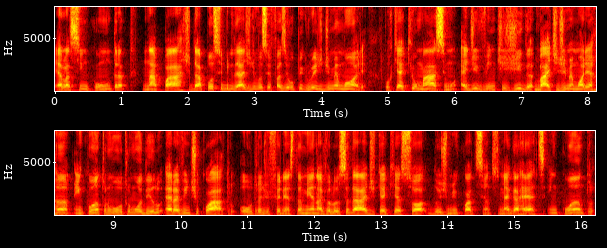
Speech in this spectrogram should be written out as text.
ela se encontra na parte da possibilidade de você fazer o upgrade de memória, porque aqui o máximo é de 20 GB de memória RAM, enquanto no outro modelo era 24. Outra diferença também é na velocidade, que aqui é só 2400 MHz, enquanto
